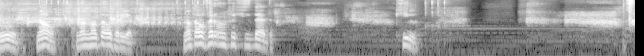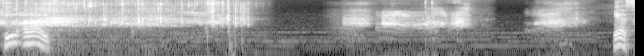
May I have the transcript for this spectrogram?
Good. No, no, not over yet. Not over until he's dead. Kill. Still alive. Yes.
